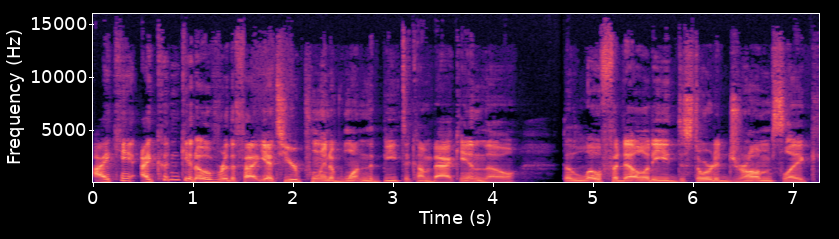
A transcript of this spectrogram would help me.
I can't, I couldn't get over the fact. Yeah, to your point of wanting the beat to come back in, though, the low fidelity, distorted drums, like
